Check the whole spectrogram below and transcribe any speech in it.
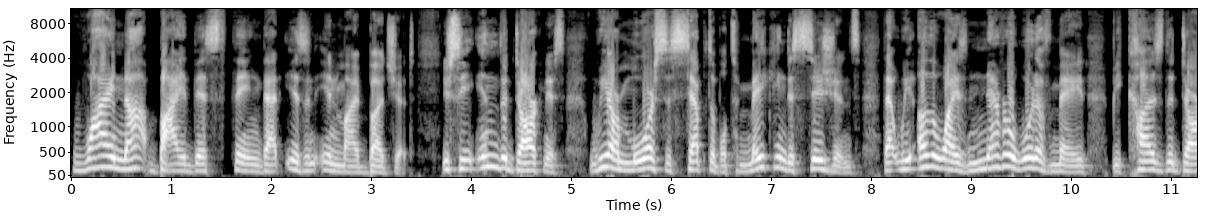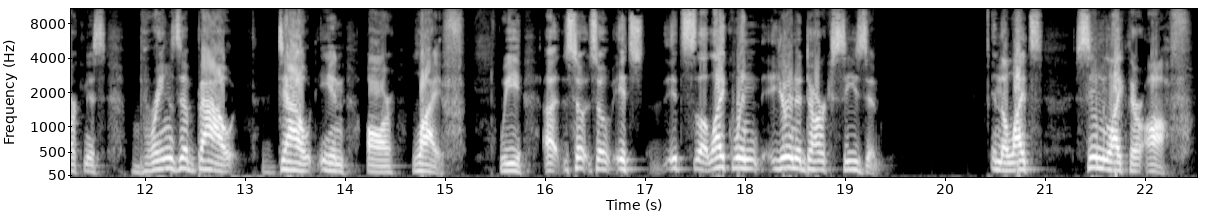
why not buy this thing that isn't in my budget? You see, in the darkness, we are more susceptible to making decisions that we otherwise never would have made because the darkness brings about doubt in our life. We, uh, so, so it's, it's uh, like when you're in a dark season and the lights seem like they're off.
